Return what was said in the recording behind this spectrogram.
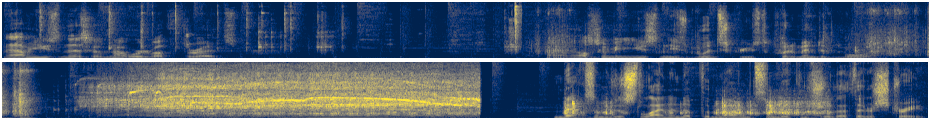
Now I'm using this because I'm not worried about the threads. Right, I'm also going to be using these wood screws to put them into the board. Next, I'm just lining up the mounts and making sure that they're straight.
